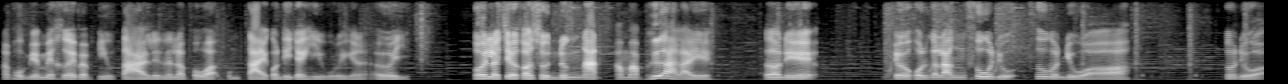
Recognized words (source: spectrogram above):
แล้วผมยังไม่เคยแบบหิวตายเลยนะเราเพราะว่าผมตายก่อนที่จะหิวอีกนะเอ้ยเฮ้ยเราเจอกระสุนหนึ่งนัดเอามาเพื่ออะไรตอนนี้เจอคนกำลังสู้กันอยู่ สู้กันอยู่เหรอสู้กันอยู่เหรอ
